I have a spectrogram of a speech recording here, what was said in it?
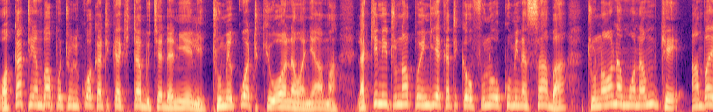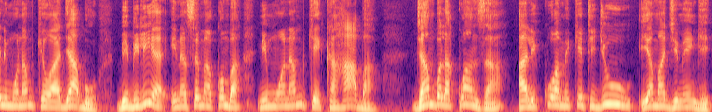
wakati ambapo tulikuwa katika kitabu cha Danieli tumekuwa tukiwaona wanyama, lakini tunapoingia katika Ufunuo 17 tunaona mwanamke ambaye ni mwanamke wa ajabu. Bibilia inasema ya kwamba ni mwanamke kahaba. Jambo la kwanza, alikuwa ameketi juu ya maji mengi,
